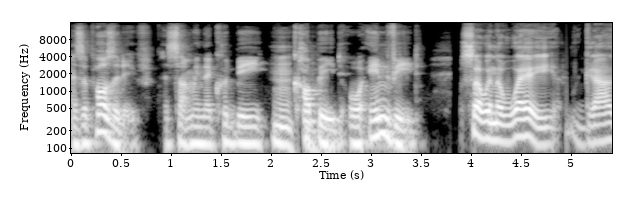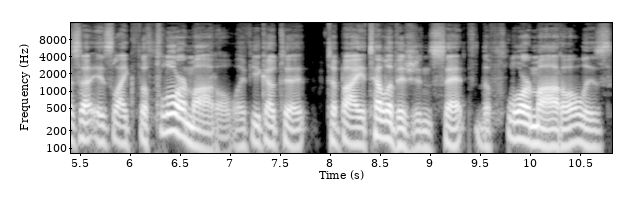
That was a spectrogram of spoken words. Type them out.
as a positive, as something that could be mm-hmm. copied or envied. So, in a way, Gaza is like the floor model. If you go to to buy a television set, the floor model is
